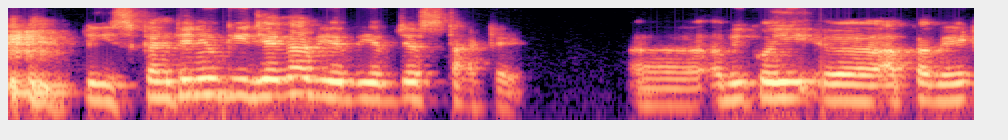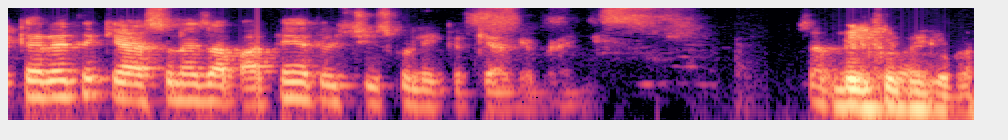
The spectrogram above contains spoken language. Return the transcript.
प्लीज़ कंटिन्यू कीजिएगा। We we have just started अभी कोई uh, आपका वेट कर रहे थे क्या सुन आप आते हैं तो इस चीज़ को लेकर के आगे बढ़ेंगे। बिल्कुल बिल्कुल।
